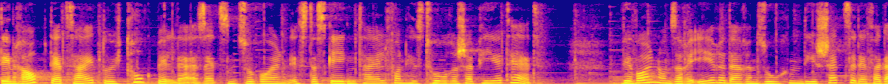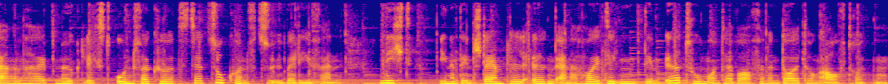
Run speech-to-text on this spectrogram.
Den Raub der Zeit durch Trugbilder ersetzen zu wollen, ist das Gegenteil von historischer Pietät. Wir wollen unsere Ehre darin suchen, die Schätze der Vergangenheit möglichst unverkürzt der Zukunft zu überliefern, nicht ihnen den Stempel irgendeiner heutigen, dem Irrtum unterworfenen Deutung aufdrücken.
